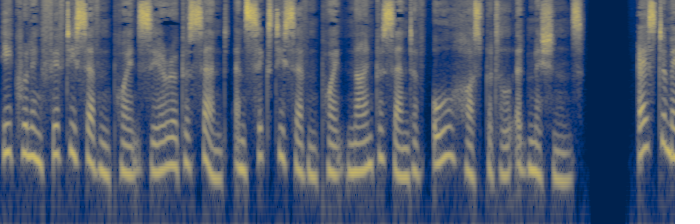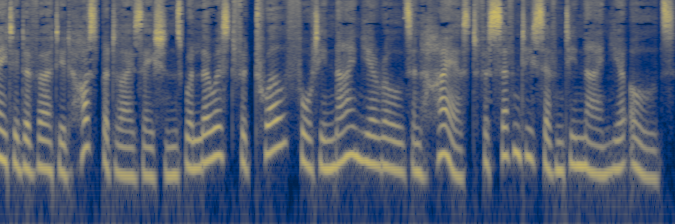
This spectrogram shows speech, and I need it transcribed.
equaling 57.0% and 67.9% of all hospital admissions. Estimated averted hospitalizations were lowest for 12 49 year olds and highest for 70 79 year olds.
